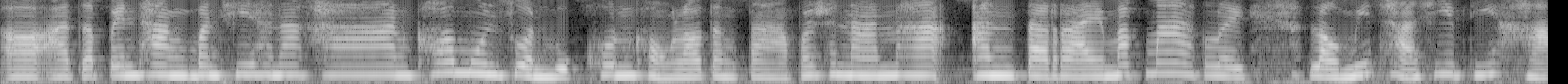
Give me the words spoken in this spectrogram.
เอ่ออาจจะเป็นทางบัญชีธนาคาร ข้อมูลส่วนบุคคลของเราต่างๆ เพราะฉะนั้นนะคะอันตรายมากๆเลย เหล่ามิจฉาชีพที่หา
